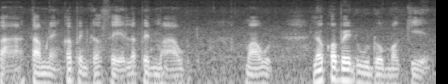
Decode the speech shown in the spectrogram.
ศาตำแหน่งก็เป็นเกษตรและเป็นมาอุดมาอุด แล้วก็เป็นอุดมเกณฑ์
